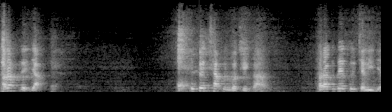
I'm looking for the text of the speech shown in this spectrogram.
रख दे, जा। उपेक्षा पूर्वक ही कहा रख दे तो चली जा।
